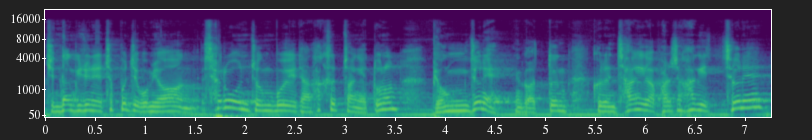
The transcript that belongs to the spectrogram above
진단 기준의 첫 번째 보면 새로운 정보에 대한 학습 장애 또는 병전에 그러니까 어떤 그런 장애가 발생하기 전에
